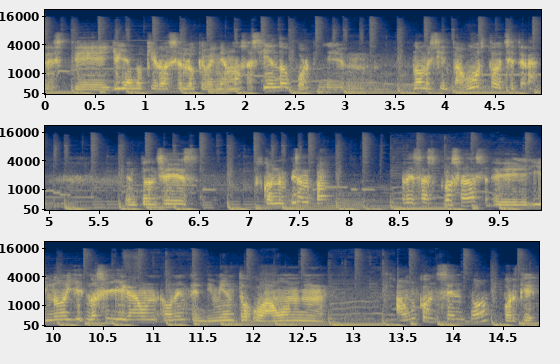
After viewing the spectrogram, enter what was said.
este, yo ya no quiero hacer lo que veníamos haciendo porque no me siento a gusto, etcétera. Entonces, pues cuando empiezan a pasar esas cosas eh, y no, no se llega a un, a un entendimiento o a un, a un consenso, porque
